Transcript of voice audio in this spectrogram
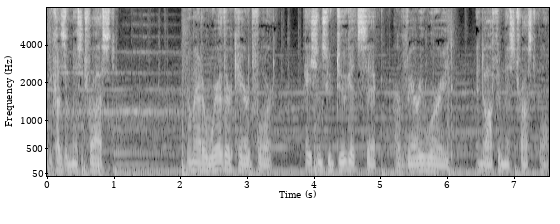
because of mistrust. No matter where they're cared for, patients who do get sick are very worried and often mistrustful.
